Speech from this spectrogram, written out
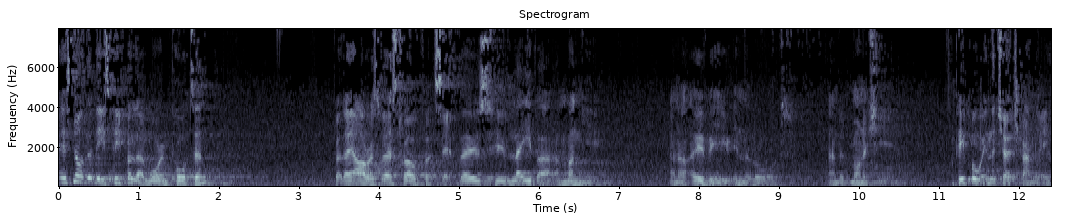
It's not that these people are more important, but they are, as verse 12 puts it, those who labour among you and are over you in the Lord and admonish you. People in the church family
